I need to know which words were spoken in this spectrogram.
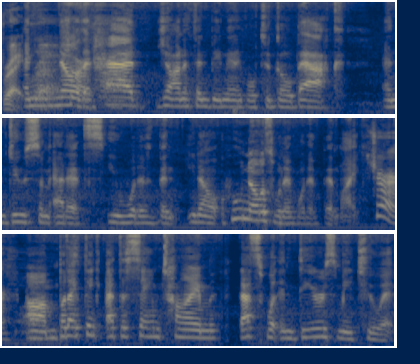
right And you know that had Jonathan been able to go back and do some edits, you would have been, you know, who knows what it would have been like. Sure. Um, but I think at the same time, that's what endears me to it,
